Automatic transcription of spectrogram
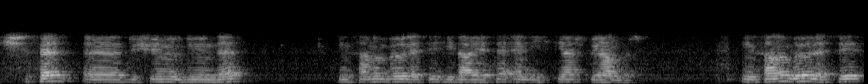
Kişisel e, düşünüldüğünde insanın böylesi hidayete en ihtiyaç duyandır. İnsanın böylesi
